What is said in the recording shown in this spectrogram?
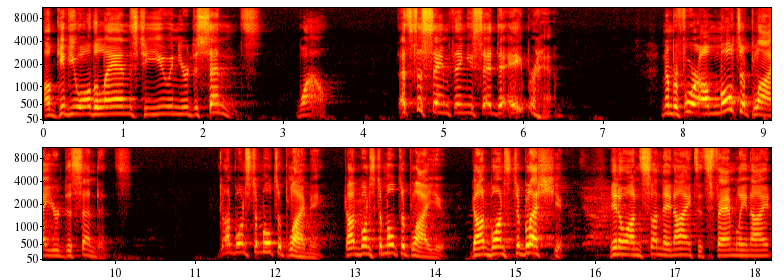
I'll give you all the lands to you and your descendants. Wow. That's the same thing he said to Abraham. Number four, I'll multiply your descendants. God wants to multiply me. God wants to multiply you. God wants to bless you. You know, on Sunday nights, it's family night.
